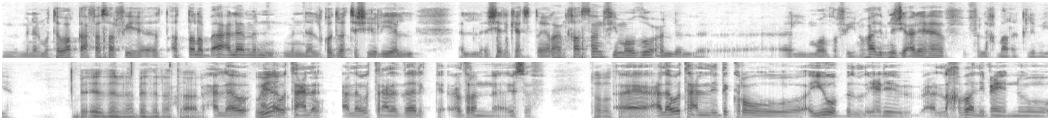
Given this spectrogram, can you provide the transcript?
من المتوقع فصار فيه الطلب أعلى من من القدرة التشغيلية لشركات الطيران خاصة في موضوع الموظفين وهذه بنجي عليها في الأخبار الإقليمية. بإذن الله بإذن الله تعالى. علاوة على علاوة على ذلك عذرا يوسف. تفضل علاوة على اللي ذكره أيوب يعني الأخبار اللي معي إنه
